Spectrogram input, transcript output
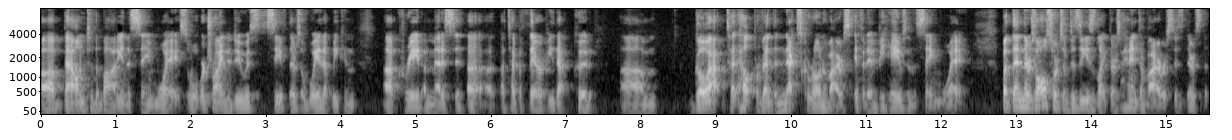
uh, bound to the body in the same way. So what we're trying to do is see if there's a way that we can uh, create a medicine, a type of therapy that could um, go out to help prevent the next coronavirus if it behaves in the same way. But then there's all sorts of diseases, like there's hantaviruses, there's the,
